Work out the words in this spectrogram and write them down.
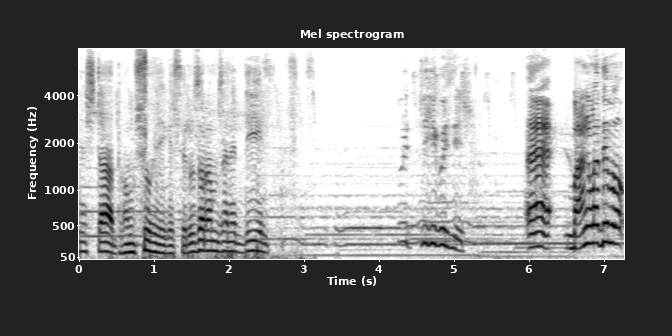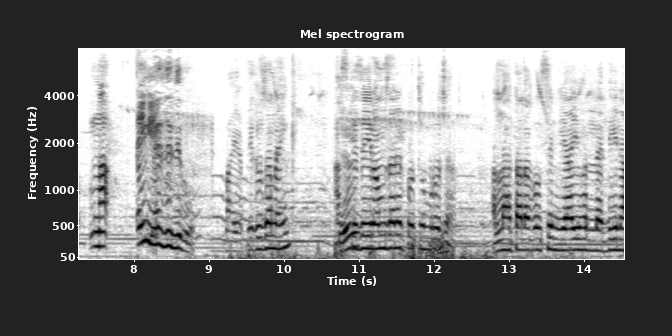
দেশটা ধ্বংস হয়ে গেছে রোজা রমজানের দিন। তুই ঠিকই কইছিস। বাংলা দেব না ইংরেজি দেব? ভাই আপনি রোজা নাই? আজকে যে রমজানের প্রথম রোজা আল্লাহ তাআলা বলছেন ইয়া আইয়ুহাল্লাযীনা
